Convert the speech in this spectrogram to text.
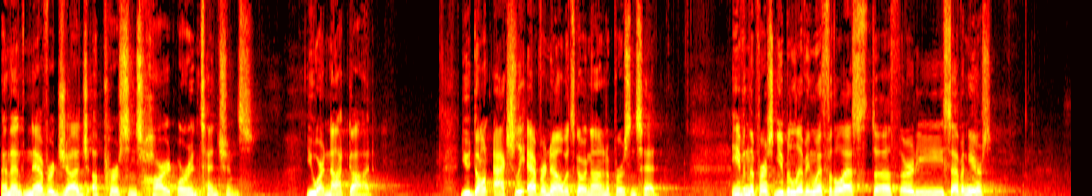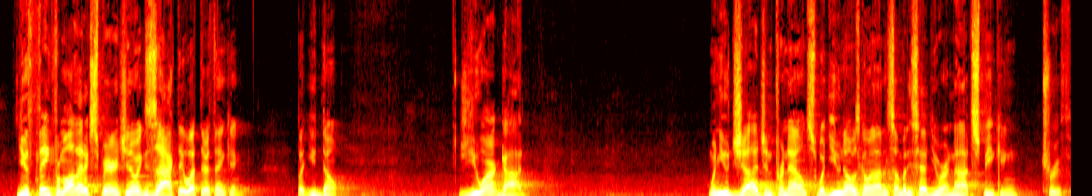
And then never judge a person's heart or intentions. You are not God. You don't actually ever know what's going on in a person's head. Even the person you've been living with for the last uh, 37 years you think from all that experience, you know exactly what they're thinking, but you don't. You aren't God. When you judge and pronounce what you know is going on in somebody's head, you are not speaking truth.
